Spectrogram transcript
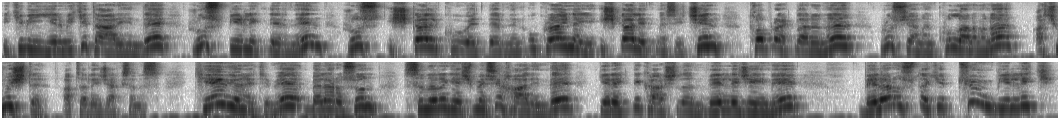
2022 tarihinde Rus birliklerinin, Rus işgal kuvvetlerinin Ukrayna'yı işgal etmesi için topraklarını Rusya'nın kullanımına açmıştı hatırlayacaksınız. Kiev yönetimi Belarus'un sınırı geçmesi halinde gerekli karşılığın verileceğini, Belarus'taki tüm birlik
